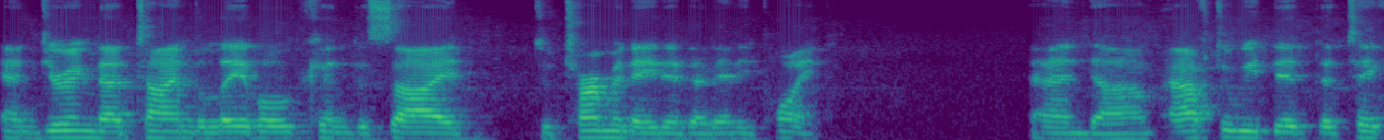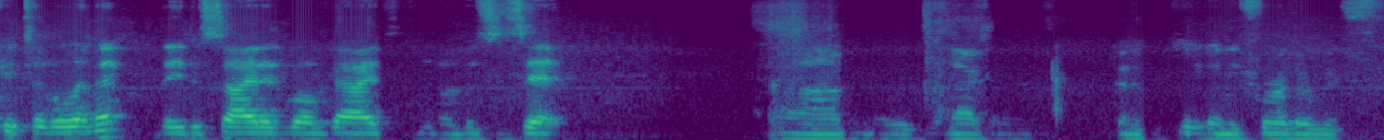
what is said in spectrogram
and during that time, the label can decide to terminate it at any point. And um, after we did the take it to the limit, they decided, well, guys, you know, this is it. Um, we're not going to proceed any further with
